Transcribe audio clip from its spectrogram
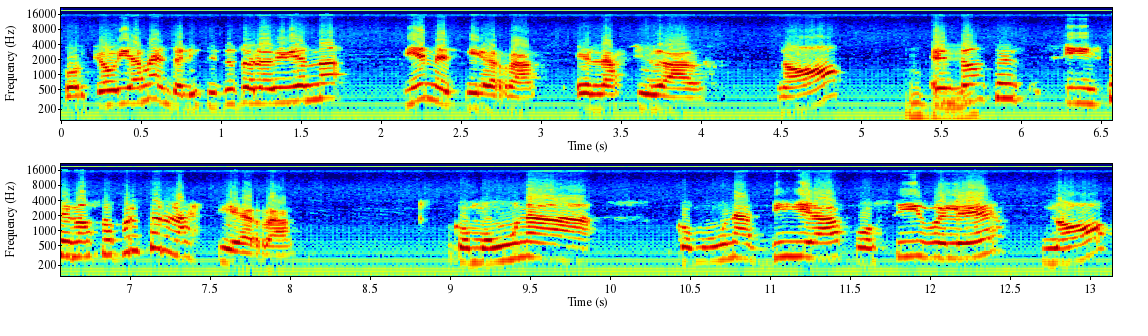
porque obviamente el Instituto de la Vivienda tiene tierras en la ciudad, ¿no? Entonces, si se nos ofrecen las tierras como una como una vía posible, ¿no?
